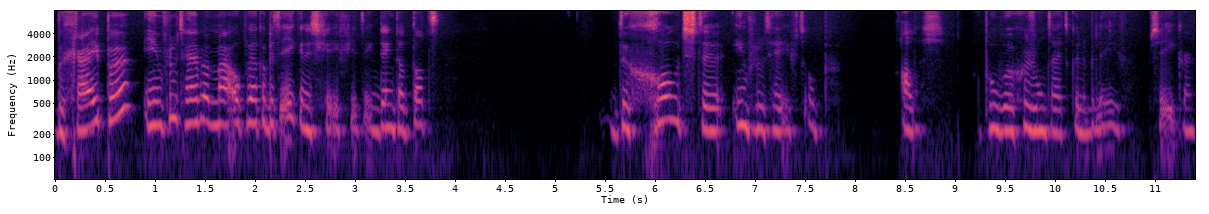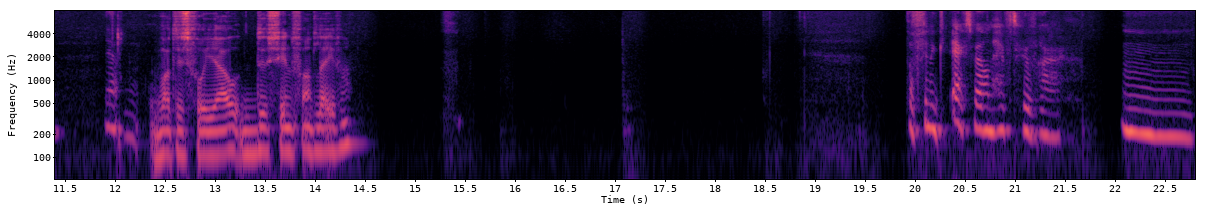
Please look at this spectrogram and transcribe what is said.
begrijpen, invloed hebben, maar ook welke betekenis geef je het. Ik denk dat dat de grootste invloed heeft op alles. Op hoe we gezondheid kunnen beleven. Zeker. Ja. Wat is voor jou de zin van het leven? Dat vind ik echt wel een heftige vraag. Mm,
